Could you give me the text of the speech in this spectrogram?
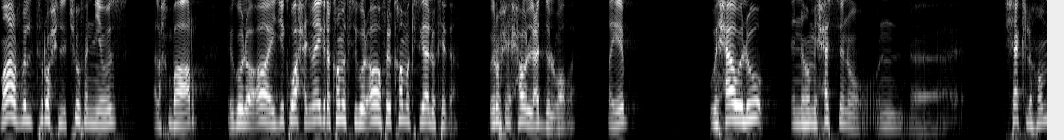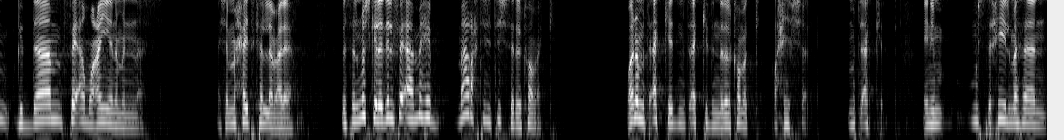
مارفل تروح تشوف ال news الأخبار يقولوا آه يجيك واحد ما يقرأ كوميكس يقول آه في الكوميكس قالوا كذا. ويروح يحاول يعدل الوضع. طيب؟ ويحاولوا إنهم يحسنوا آه، شكلهم قدام فئة معينة من الناس. عشان ما حد يتكلم عليهم. بس المشكلة ذي الفئة ما هي ما راح تجي تشتري ال comic وأنا متاكد متأكد إن ذا ال comic راح يفشل. متأكد. يعني مستحيل مثلا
